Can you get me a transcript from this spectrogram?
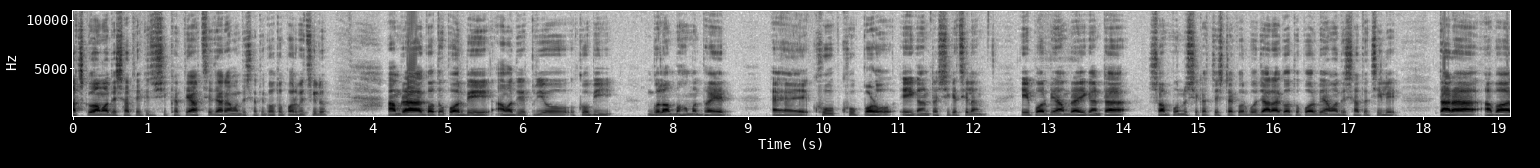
আজকেও আমাদের সাথে কিছু শিক্ষার্থী আছে যারা আমাদের সাথে গত পর্বে ছিল। আমরা গত পর্বে আমাদের প্রিয় কবি গোলাম মোহাম্মদ ভাইয়ের খুব খুব বড় এই গানটা শিখেছিলাম। এই পর্বে আমরা এই গানটা সম্পূর্ণ শেখার চেষ্টা করব। যারা গত পর্বে আমাদের সাথে ছিলে, তারা আবার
